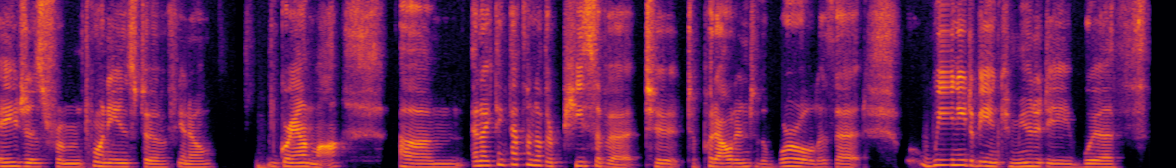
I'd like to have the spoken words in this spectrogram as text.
ages from 20s to, you know, grandma. Um, and I think that's another piece of it to to put out into the world is that we need to be in community with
